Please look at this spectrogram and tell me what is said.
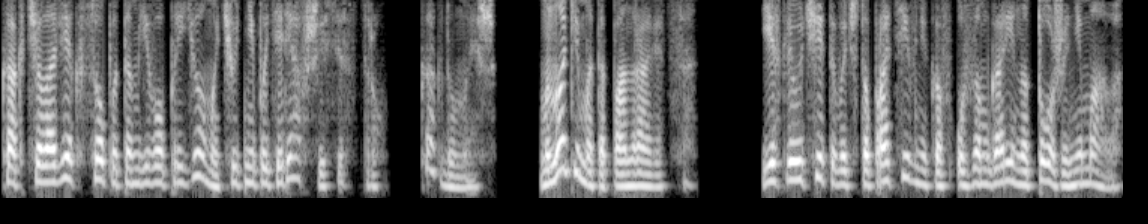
как человек с опытом его приема, чуть не потерявший сестру. Как думаешь, многим это понравится? Если учитывать, что противников у Замгарина тоже немало.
